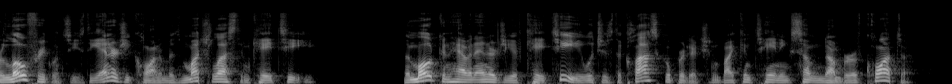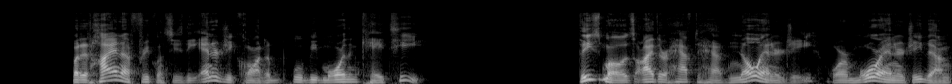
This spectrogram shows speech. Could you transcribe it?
for low frequencies, the energy quantum is much less than kT. The mode can have an energy of kT, which is the classical prediction, by containing some number of quanta. But at high enough frequencies, the energy quantum will be more than kT. These modes either have to have no energy, or more energy than,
